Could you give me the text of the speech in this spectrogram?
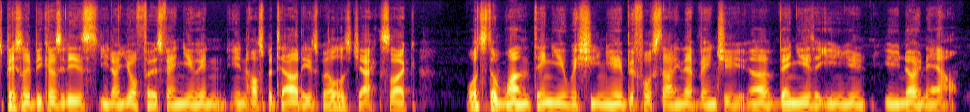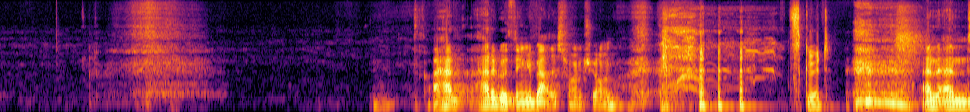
especially because it is you know your first venue in in hospitality as well as Jack's. Like, what's the one thing you wish you knew before starting that venue uh, venue that you knew you know now? I had had a good thing about this one, Sean. it's good. And and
